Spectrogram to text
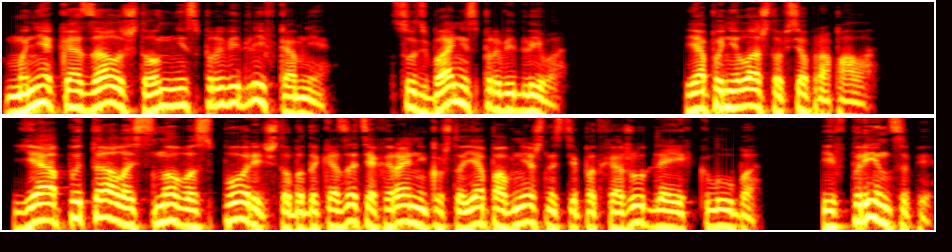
Мне казалось, что он несправедлив ко мне. Судьба несправедлива. Я поняла, что все пропало. Я пыталась снова спорить, чтобы доказать охраннику, что я по внешности подхожу для их клуба. И в принципе,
